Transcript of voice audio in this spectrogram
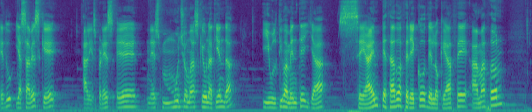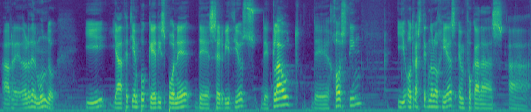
Edu, ya sabes que AliExpress eh, es mucho más que una tienda y últimamente ya se ha empezado a hacer eco de lo que hace Amazon alrededor del mundo. Y ya hace tiempo que dispone de servicios de cloud, de hosting y otras tecnologías enfocadas a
